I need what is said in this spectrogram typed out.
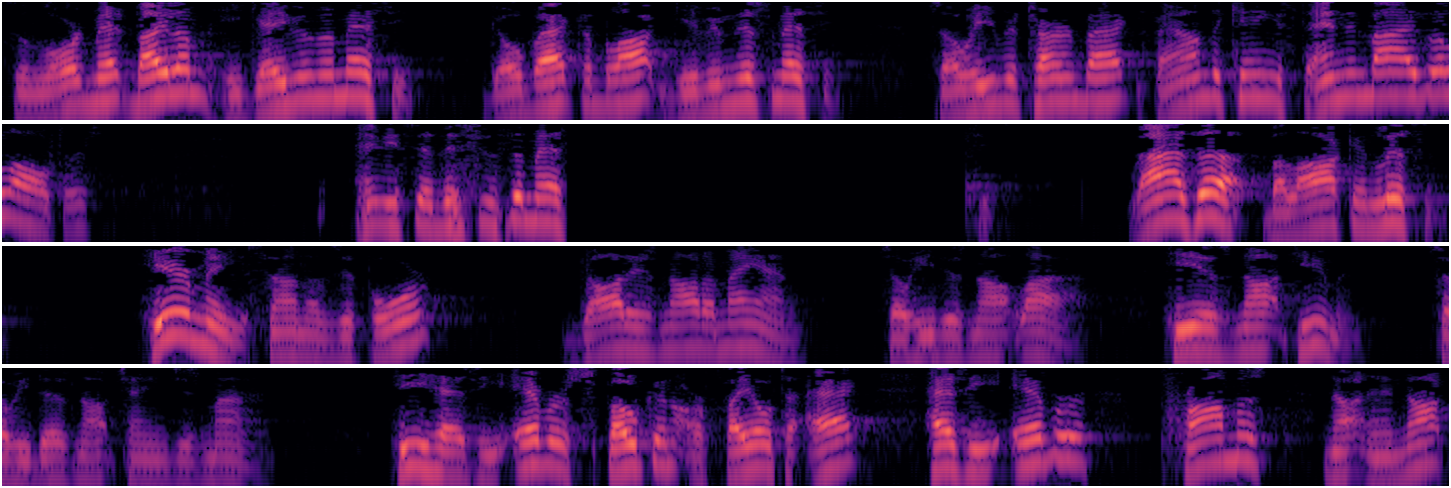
So the Lord met Balaam. He gave him a message. Go back to Balak, give him this message. So he returned back, found the king standing by his little altars, and he said, This is the message. Rise up, Balak, and listen. Hear me, son of Zippor. God is not a man, so he does not lie. He is not human, so he does not change his mind. He has he ever spoken or failed to act? Has he ever promised not, and not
